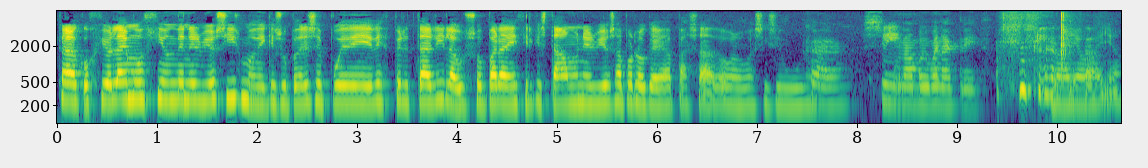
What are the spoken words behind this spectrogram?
Claro, cogió la emoción de nerviosismo de que su padre se puede despertar y la usó para decir que estaba muy nerviosa por lo que había pasado o algo así seguro. Claro. Sí. Una muy buena actriz. Vaya, vaya.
